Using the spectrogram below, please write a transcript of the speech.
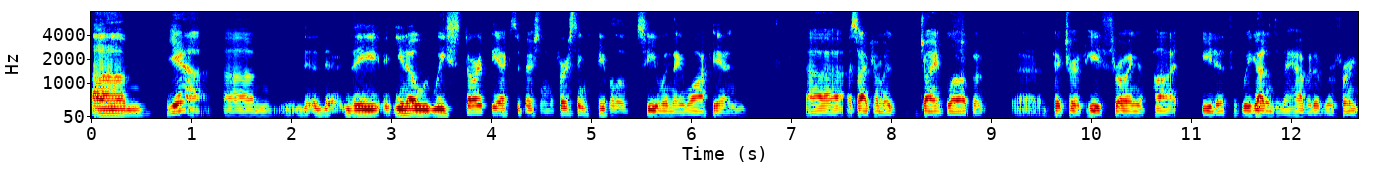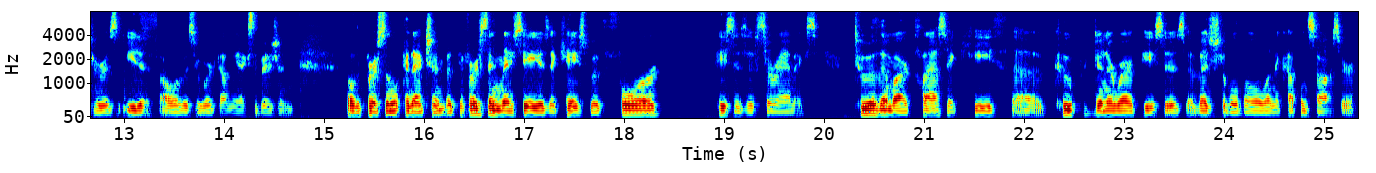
Um, yeah, um, the, the, you know we start the exhibition. The first thing people see when they walk in, uh, aside from a giant blow up of a uh, picture of Heath throwing a pot, Edith. We got into the habit of referring to her as Edith. All of us who worked on the exhibition, all the personal connection. But the first thing they see is a case with four pieces of ceramics. Two of them are classic Heath uh, coupe dinnerware pieces, a vegetable bowl and a cup and saucer,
